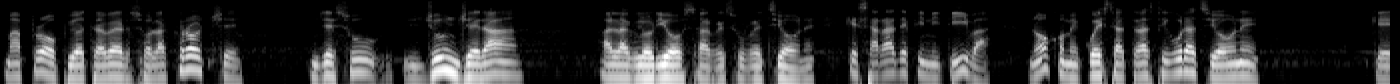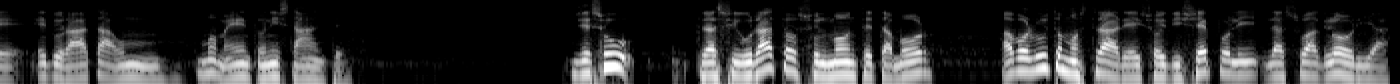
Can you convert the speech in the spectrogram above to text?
Ma proprio attraverso la croce Gesù giungerà alla gloriosa risurrezione che sarà definitiva, no? come questa trasfigurazione che è durata un, momento, un istante. Gesù, trasfigurato sul monte Tabor, ha voluto mostrare ai suoi discepoli la sua gloria,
